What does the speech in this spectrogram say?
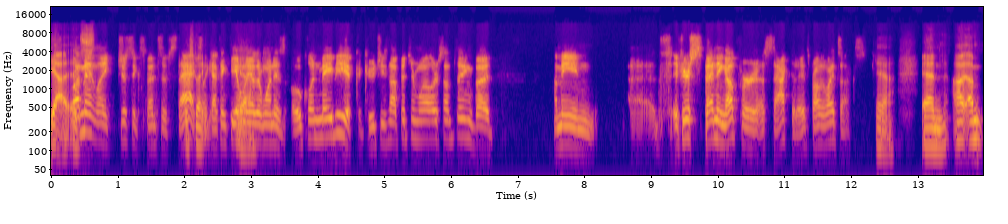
yeah, well, I meant like just expensive stacks. Like I think the only yeah. other one is Oakland, maybe if Kikuchi's not pitching well or something. But I mean, uh, if you're spending up for a stack today, it's probably White Sox. Yeah, and I, I'm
